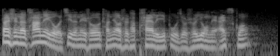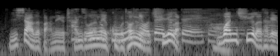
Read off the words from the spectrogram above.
但是呢，他那个我记得那时候传教士他拍了一部，就是说用那 X 光，一下子把那个缠足的那骨头扭曲了，弯曲了，他给，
